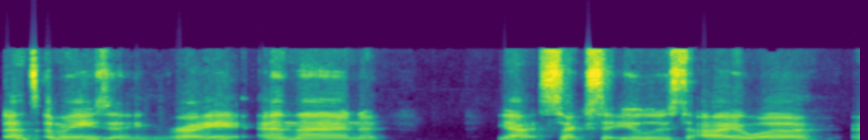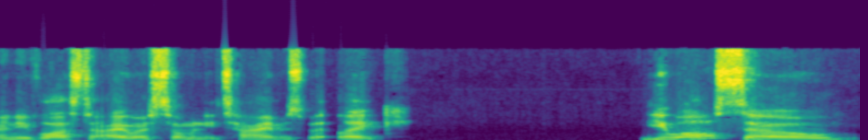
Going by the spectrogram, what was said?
That's amazing, right? And then yeah, it sucks that you lose to Iowa and you've lost to Iowa so many times, but like you also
